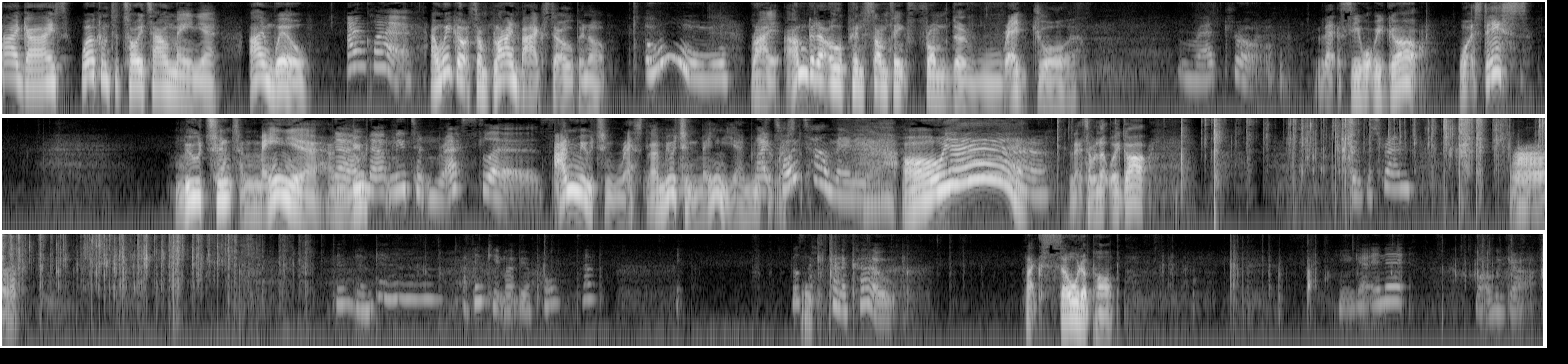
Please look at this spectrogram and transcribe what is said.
Hi guys, welcome to Toy Town Mania. I'm Will, I'm Claire. and we got some blind bags to open up. Ooh, Right, I'm gonna open something from the red drawer. red draw. Let's see what we got. What's this? Mutant Mania. No, Mut- no, mutant wrestlers. And Mutant Wrestler. Mutant Mania. and Like Mutant Toy Wrestler. Town Mania. Oh yeah. Yeah. Let's have a look what we got. Strength. Dun, dun, dun. I think it might be a pull tab. Yeah. Looks like a kind of coke. Like soda pop. You getting it? What have we got?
